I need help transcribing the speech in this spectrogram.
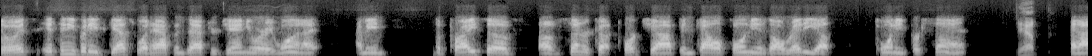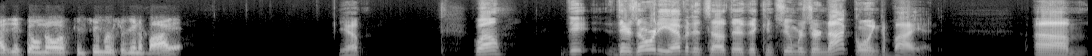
so it's it's anybody's guess what happens after January one. I I mean the price of of center cut pork chop in California is already up twenty percent. Yep. And I just don't know if consumers are going to buy it. Yep. Well, the, there's already evidence out there that consumers are not going to buy it, um,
